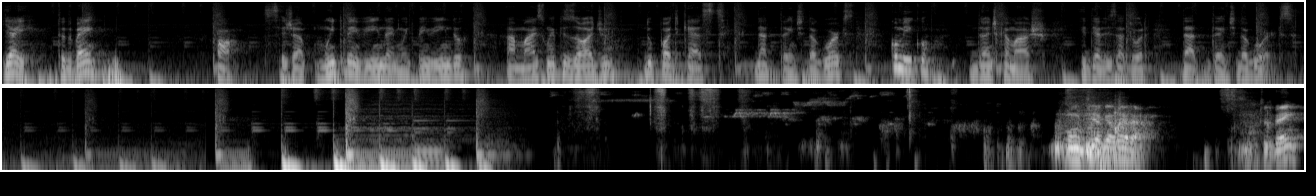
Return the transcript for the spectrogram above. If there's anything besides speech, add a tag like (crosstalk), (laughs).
E aí, tudo bem? Ó, seja muito bem-vinda e muito bem-vindo a mais um episódio do podcast da Dante Dog Works, comigo, Dante Camacho, idealizador da Dante Dog Works. Bom dia, galera. Tudo bem?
